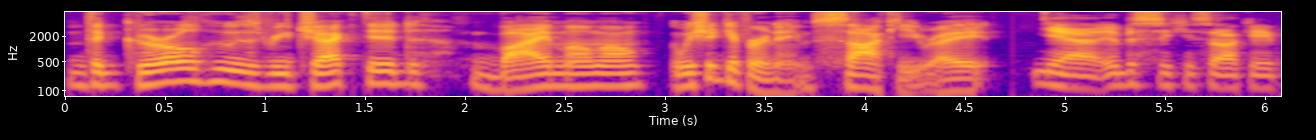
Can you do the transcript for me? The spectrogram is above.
the girl who is rejected by Momo. We should give her a name, Saki, right? Yeah, Ibisuki Saki.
